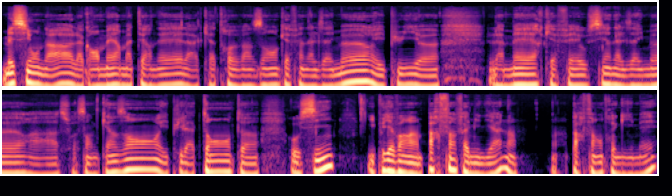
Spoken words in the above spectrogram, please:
Mais si on a la grand-mère maternelle à 80 ans qui a fait un Alzheimer, et puis euh, la mère qui a fait aussi un Alzheimer à 75 ans, et puis la tante euh, aussi, il peut y avoir un parfum familial, parfum entre guillemets,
